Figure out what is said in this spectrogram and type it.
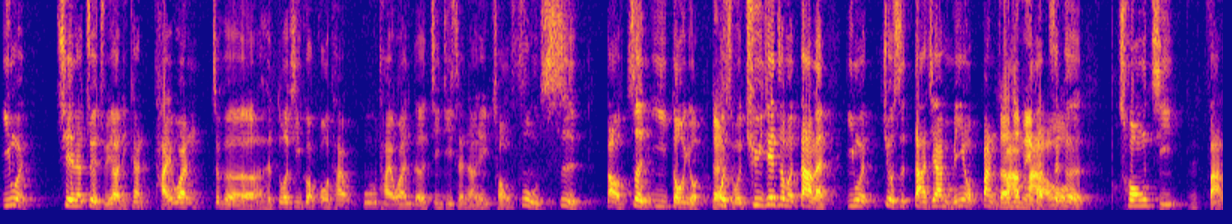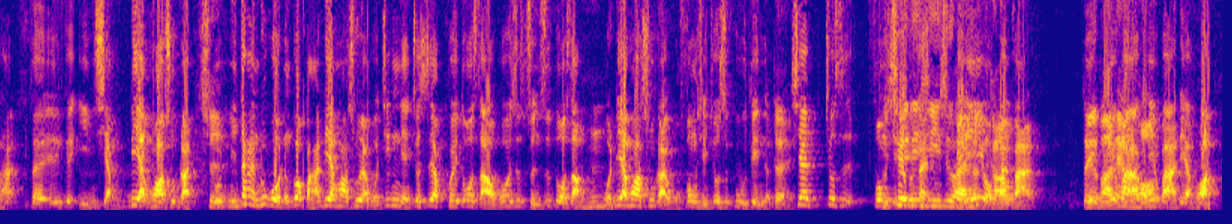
因为。现在最主要，你看台湾这个很多机构估台估台湾的经济成长率，从负四到正一都有。为什么区间这么大呢？因为就是大家没有办法把这个冲击，把它的一个影响量化出来。是，你当然如果能够把它量化出来，我今年就是要亏多少，或者是损失多少，我量化出来，我风险就是固定的。对，现在就是风险没有办法，对，没有办法没有办法量化。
